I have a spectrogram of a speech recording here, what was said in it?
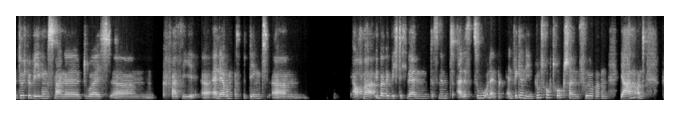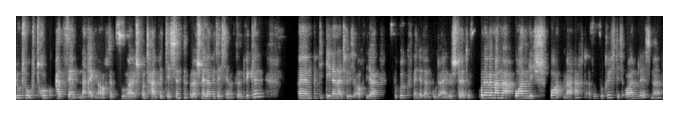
durch Bewegungsmangel, durch ähm, quasi äh, ernährungsbedingt ähm, auch mal übergewichtig werden, das nimmt alles zu und dann entwickeln einen Bluthochdruck schon in früheren Jahren und Bluthochdruckpatienten neigen auch dazu, mal spontan Petechien oder schneller Petechien zu entwickeln. Ähm, die gehen dann natürlich auch wieder zurück, wenn der dann gut eingestellt ist. Oder wenn man mal ordentlich Sport macht, also so richtig ordentlich, ne,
